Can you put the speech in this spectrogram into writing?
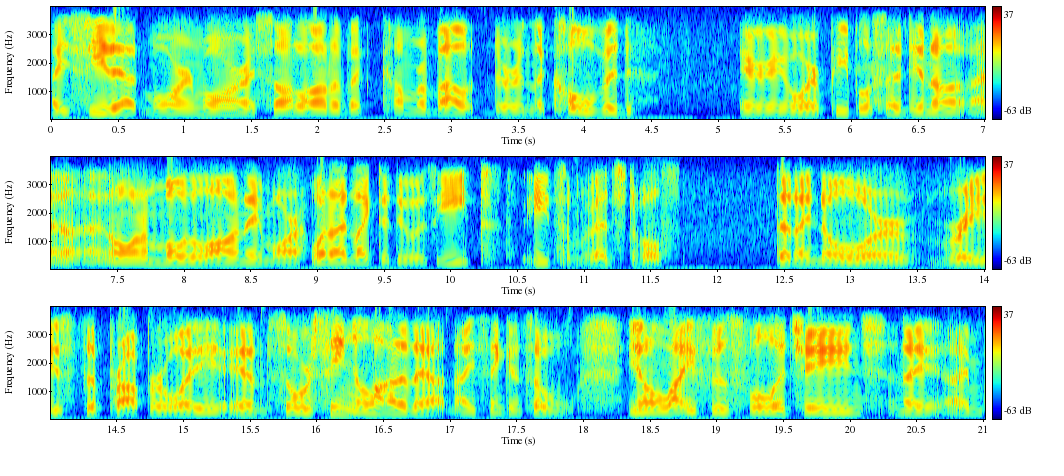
I see that more and more. I saw a lot of it come about during the COVID area where people said, you know, I, I don't want to mow the lawn anymore. What I'd like to do is eat eat some vegetables that I know are raised the proper way, and so we're seeing a lot of that. And I think it's a, you know, life is full of change, and I, I'm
